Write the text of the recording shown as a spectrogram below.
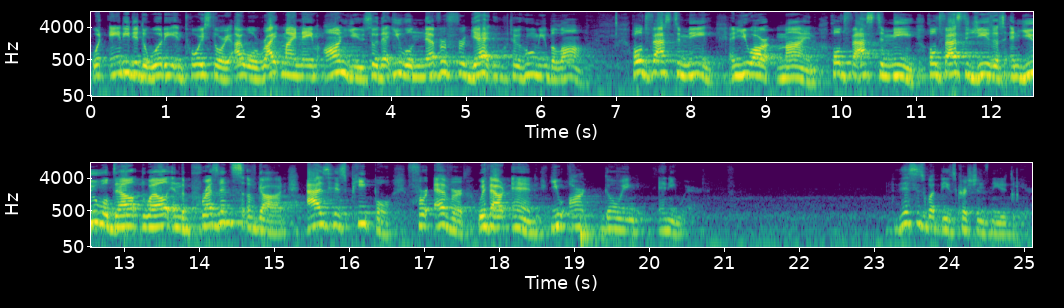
what Andy did to Woody in Toy Story. I will write my name on you so that you will never forget to whom you belong. Hold fast to me, and you are mine. Hold fast to me. Hold fast to Jesus, and you will dwell in the presence of God as his people forever without end. You aren't going anywhere. This is what these Christians needed to hear.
